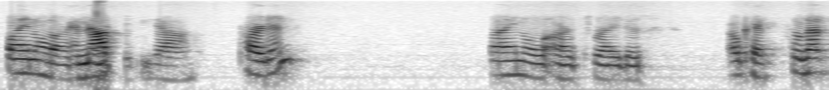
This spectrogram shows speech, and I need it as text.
spinal arthritis. And that's, yeah. Pardon? spinal arthritis. Okay, so that's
